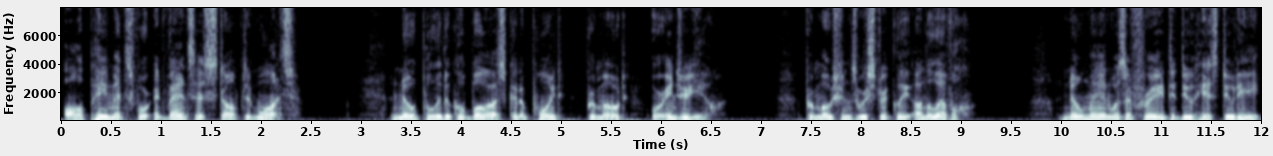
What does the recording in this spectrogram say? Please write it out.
All payments for advances stopped at once. No political boss could appoint, promote, or injure you. Promotions were strictly on the level. No man was afraid to do his duty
